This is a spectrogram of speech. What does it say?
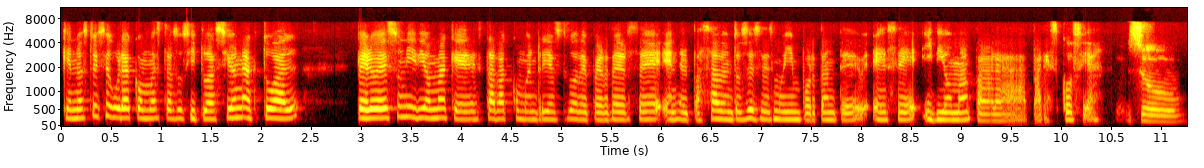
que no estoy segura cómo está su situación actual, pero es un idioma que estaba como en riesgo de perderse en el pasado, entonces es muy importante ese idioma para, para Escocia. So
